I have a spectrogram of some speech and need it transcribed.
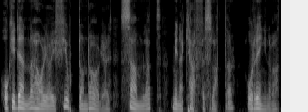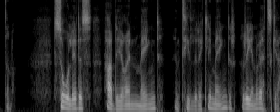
Och i denna har jag i 14 dagar samlat mina kaffeslattar och regnvatten. Således hade jag en mängd en tillräcklig mängd ren vätska.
